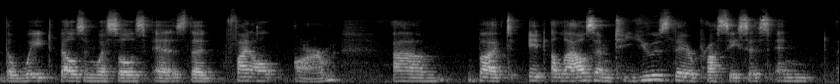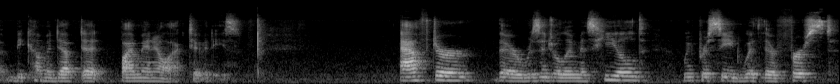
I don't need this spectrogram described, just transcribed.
the weight, bells, and whistles as the final arm, um, but it allows them to use their prosthesis and become adept at bimanual activities. After their residual limb is healed, we proceed with their first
